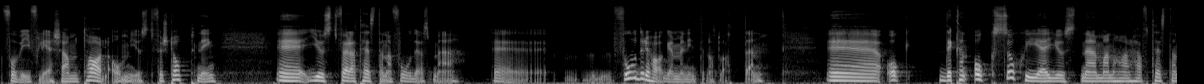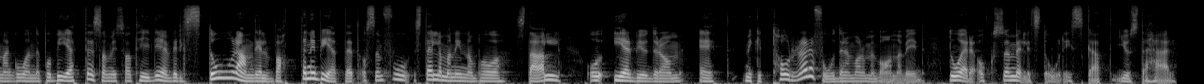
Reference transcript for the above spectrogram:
får vi fler samtal om just förstoppning. Eh, just för att hästarna fodras med eh, foder i hagen men inte något vatten. Eh, och det kan också ske just när man har haft hästarna gående på bete, som vi sa tidigare, väldigt stor andel vatten i betet och sen ställer man in dem på stall och erbjuder dem ett mycket torrare foder än vad de är vana vid. Då är det också en väldigt stor risk att just det här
